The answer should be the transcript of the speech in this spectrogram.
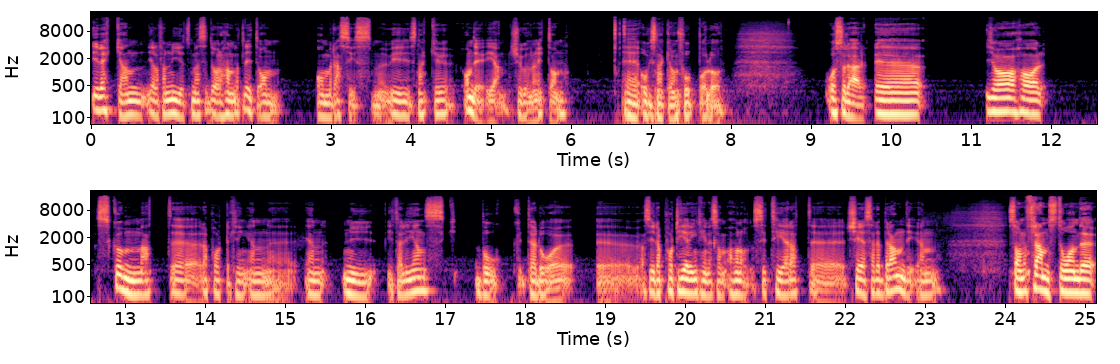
i veckan, i alla fall nyhetsmässigt, då, har handlat lite om, om rasism. Vi snackar ju om det igen 2019. Eh, och vi snackar om fotboll och, och sådär. Eh, jag har skummat eh, rapporter kring en, eh, en ny italiensk bok där då, eh, alltså i rapportering kring det så har man citerat eh, Cesare Brandi, en sån framstående,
